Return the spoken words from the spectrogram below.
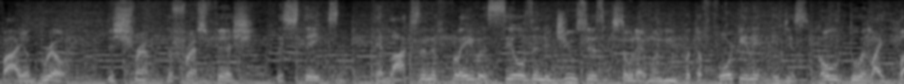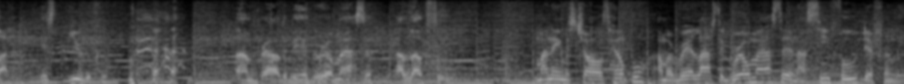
fire grill. The shrimp, the fresh fish, the steaks. It locks in the flavor, it seals in the juices so that when you put the fork in it, it just goes through it like butter. It's beautiful. I'm proud to be a grill master. I love food. My name is Charles Hempel. I'm a Red Lobster Grill Master and I see food differently.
